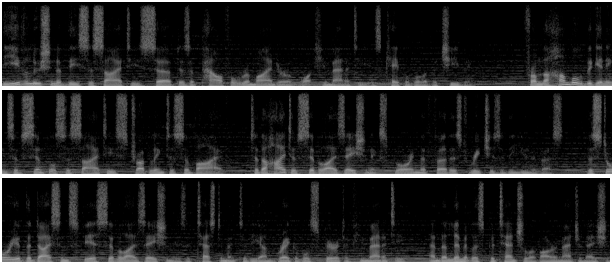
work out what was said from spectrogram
the evolution of these societies served as a powerful reminder of what humanity is capable of achieving. From the humble beginnings of simple societies struggling to survive, to the height of civilization exploring the furthest reaches of the universe, the story of the Dyson Sphere civilization is a testament to the unbreakable spirit of humanity and the limitless potential of our imagination.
